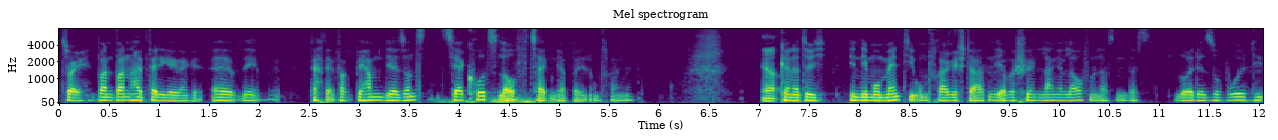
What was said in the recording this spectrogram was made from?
Sorry, war, war ein halbfertiger Gedanke. Äh, nee, dachte einfach, wir haben ja sonst sehr kurz Laufzeiten gehabt bei den Umfragen. Ne? Ja. Können natürlich in dem Moment die Umfrage starten, die aber schön lange laufen lassen, dass Leute sowohl die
